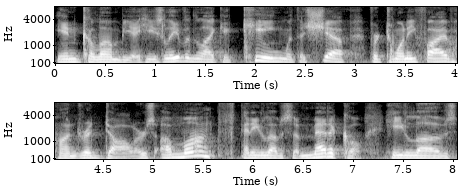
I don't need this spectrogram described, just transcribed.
in Colombia. He's living like a king with a chef for twenty five hundred dollars a month, and he loves the medical. He loves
